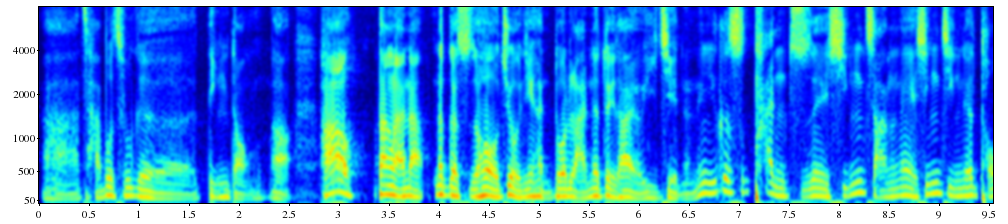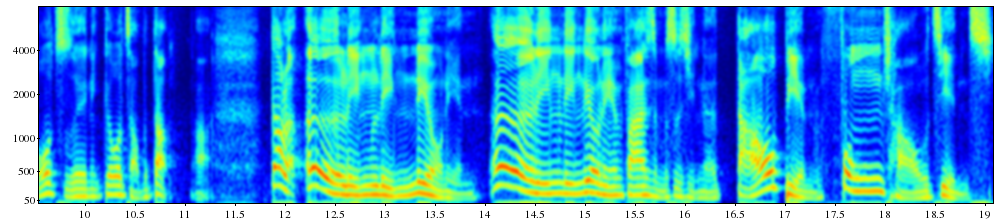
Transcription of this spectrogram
啊，查不出个叮咚啊。好，当然了，那个时候就已经很多男的对他有意见了。那一个是探子哎，刑长哎，刑警的头子哎，你给我找不到啊。到了二零零六年，二零零六年发生什么事情呢？倒扁风潮渐起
